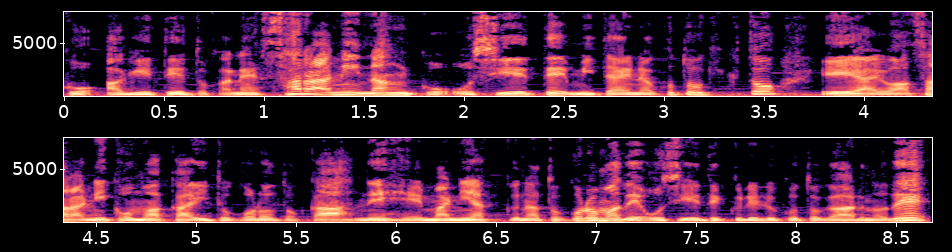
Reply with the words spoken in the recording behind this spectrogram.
個上げてとかね、さらに何個教えてみたいなことを聞くと AI はさらに細かいところとかね、マニアックなところまで教えてくれることがあるので、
